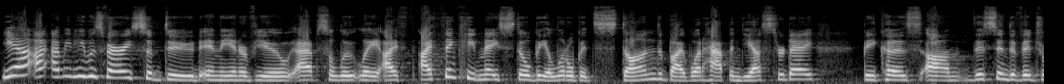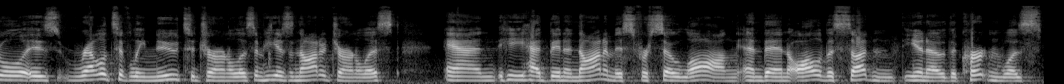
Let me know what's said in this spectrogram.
Yeah I, I, mean he was very subdued in the interview absolutely. I i think he may still be a little bit stunned by what happened yesterday because um, this individual is relatively new to journalism. He is not a journalist and he had been anonymous for so long and then all of a sudden you know the curtain was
